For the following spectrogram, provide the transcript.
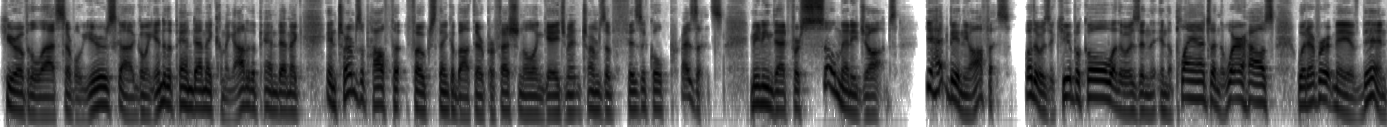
here over the last several years, uh, going into the pandemic, coming out of the pandemic, in terms of how th- folks think about their professional engagement in terms of physical presence. Meaning that for so many jobs, you had to be in the office whether it was a cubicle, whether it was in the in the plant, in the warehouse, whatever it may have been,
